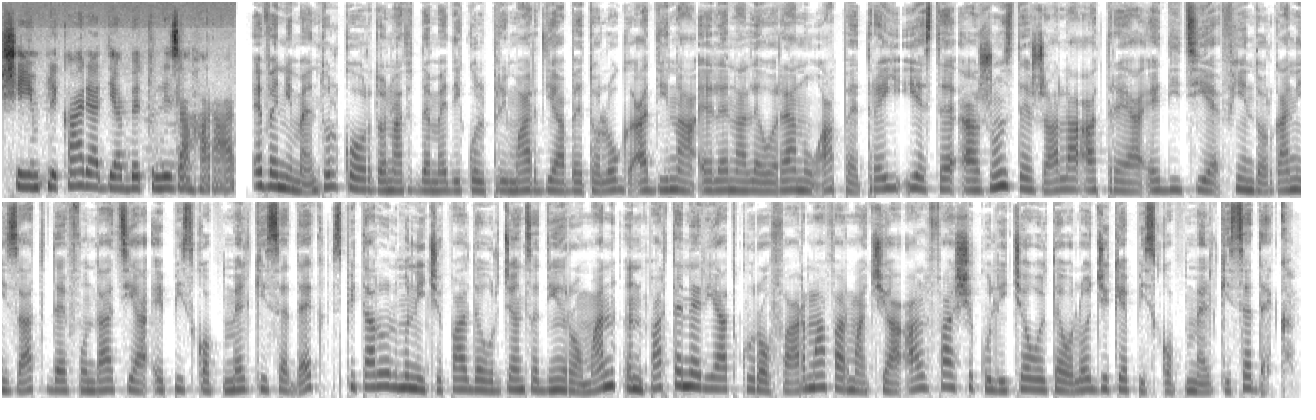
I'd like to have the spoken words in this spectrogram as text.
și implicarea diabetului zaharat. Evenimentul, coordonat de medicul primar diabetolog Adina Elena Leoreanu a Petrei, este ajuns deja la a treia ediție, fiind organizat de Fundația Episcop Melchisedec, Spitalul Municipal de Urgență din Roman, în parteneriat cu Rofarma, Farmacia Alfa și cu Liceul Teologic Episcop Melchisedec.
